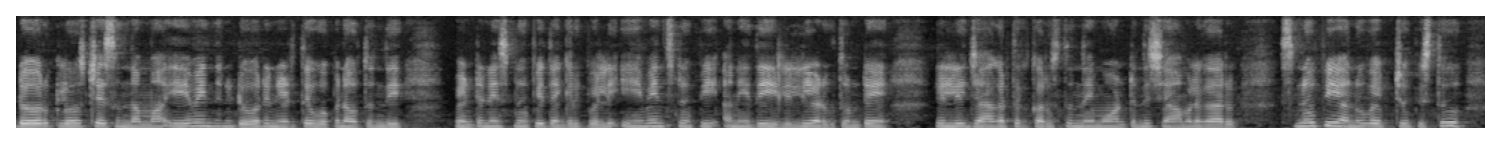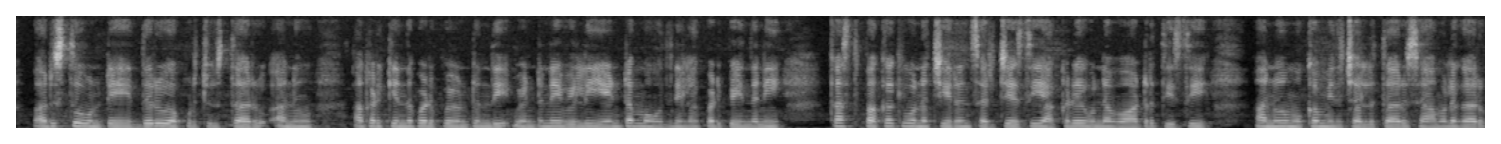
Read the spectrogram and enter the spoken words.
డోర్ క్లోజ్ చేసిందమ్మా ఏమైందని డోర్ నెడితే ఓపెన్ అవుతుంది. వెంటనే స్నూపీ దగ్గరికి వెళ్ళి ఏమైంది స్నూపీ? అనేది లిల్లీ అడుగుతుంటే లిల్లీ జాగ్రత్తగా కరుస్తుందేమో అంటుంది శ్యామల గారు. స్నూపీ అను వైపు చూపిస్తూ అరుస్తూ ఉంటే ఇద్దరు అప్పుడు చూస్తారు అను అక్కడ కింద పడిపోయి ఉంటుంది. వెంటనే వెళ్ళి ఏంటమ్మా వదిన ఇలా పడిపోయిందని? కాస్త పక్కకి ఉన్న చీరను సరిచేసి అక్కడే ఉన్న వాటర్ తీసి అను ముఖం మీద చల్లుతారు శ్యామల గారు.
